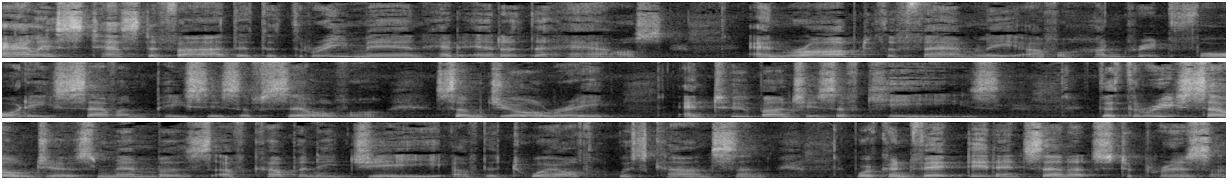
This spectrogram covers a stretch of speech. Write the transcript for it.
Alice testified that the three men had entered the house and robbed the family of 147 pieces of silver, some jewelry, and two bunches of keys. The three soldiers, members of Company G of the 12th Wisconsin, were convicted and sentenced to prison.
